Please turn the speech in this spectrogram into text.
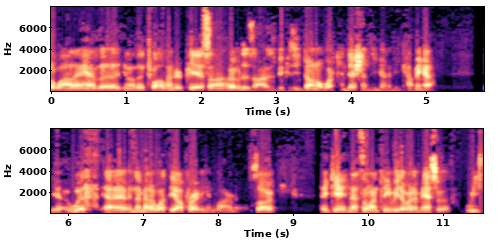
So while they have the you know the 1200 psi over design is because you don't know what conditions you're going to be coming up with uh, no matter what the operating environment. So again, that's the one thing we don't want to mess with. We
